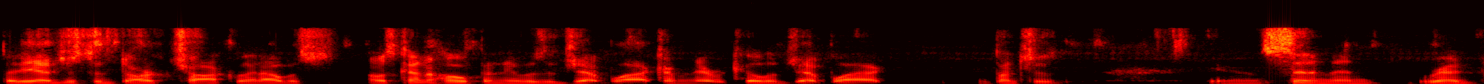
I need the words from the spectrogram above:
but yeah, just a dark chocolate. I was I was kind of hoping it was a jet black. I've never killed a jet black. A bunch of you know cinnamon red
